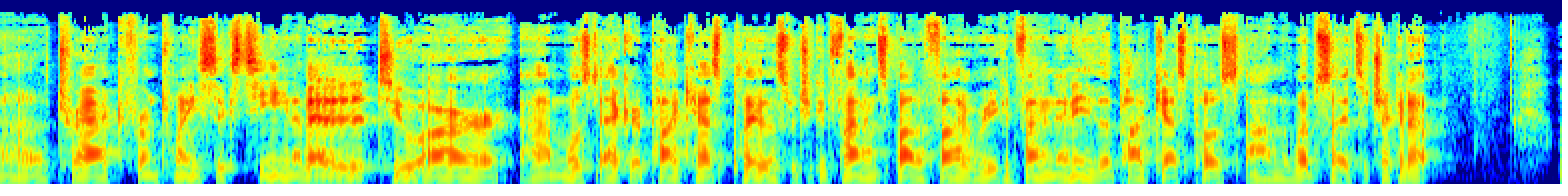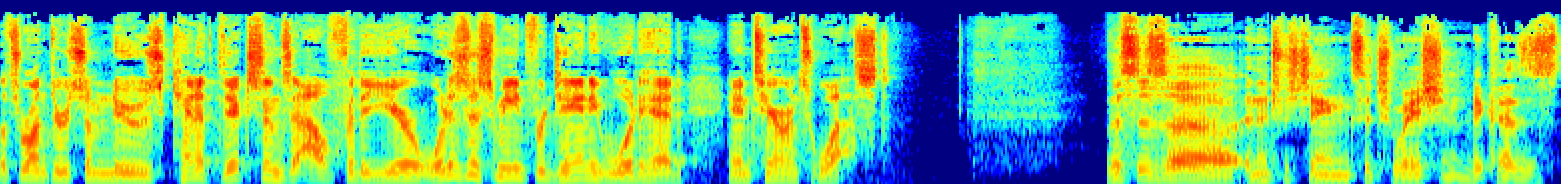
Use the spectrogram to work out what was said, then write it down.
a, track from 2016. I've added it to our uh, most accurate podcast playlist, which you can find on Spotify, or you can find in any of the podcast posts on the website. So check it out. Let's run through some news. Kenneth Dixon's out for the year. What does this mean for Danny Woodhead and Terrence West? This is a, an interesting situation because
